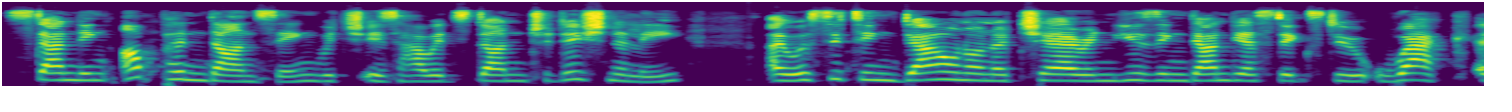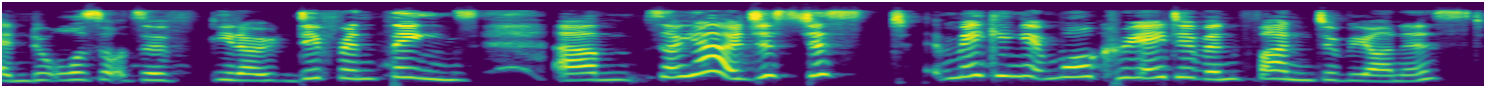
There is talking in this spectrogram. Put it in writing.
standing up and dancing, which is how it's done traditionally, I was sitting down on a chair and using dandiya sticks to whack and do all sorts of, you know, different things. Um, so yeah, just just making it more creative and fun, to be honest.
